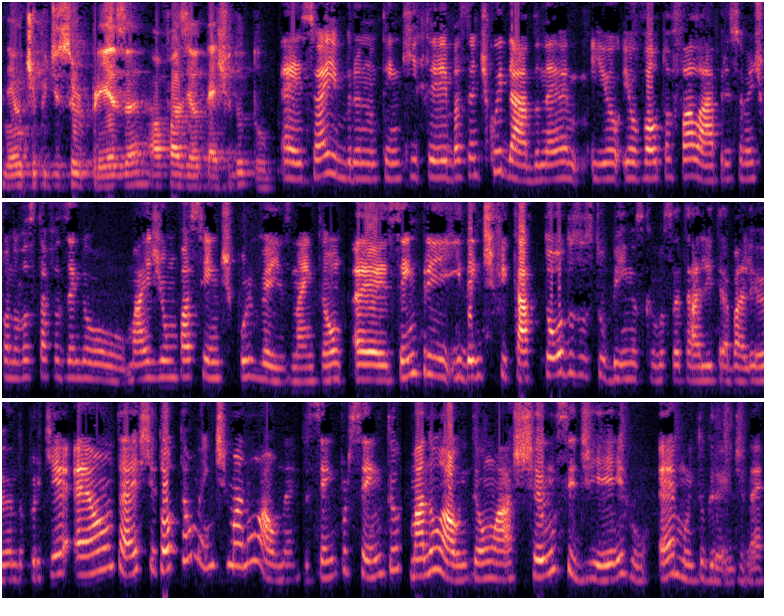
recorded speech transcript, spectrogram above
nenhum tipo de surpresa ao fazer o teste do tubo. É isso aí, Bruno. Tem que ter bastante cuidado, né? E eu, eu volto a falar, principalmente quando você está fazendo mais de um paciente por vez, né? Então, é, sempre identificar todos os tubinhos que você está ali trabalhando, porque é um teste totalmente manual, né? 100% manual. Então, a chance de erro é muito grande, né?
